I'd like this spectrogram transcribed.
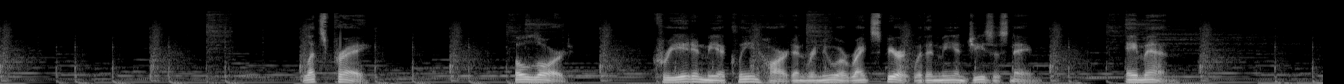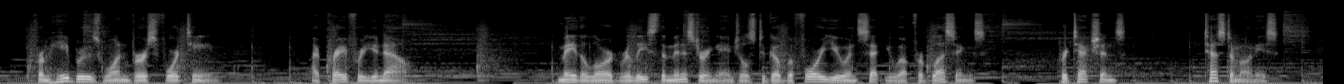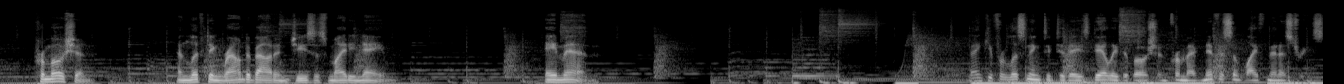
Let's pray. O Lord, create in me a clean heart and renew a right spirit within me in Jesus' name. Amen. From Hebrews 1 verse 14. I pray for you now. May the Lord release the ministering angels to go before you and set you up for blessings, protections, testimonies, promotion, and lifting roundabout in Jesus' mighty name. Amen. Thank you for listening to today's daily devotion from Magnificent Life Ministries.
